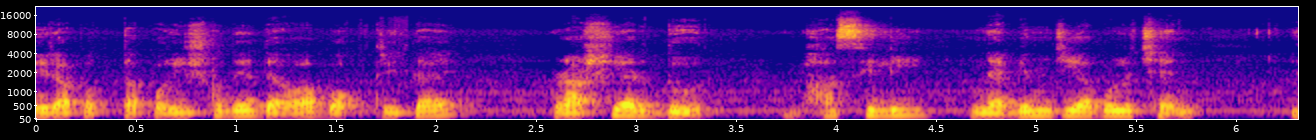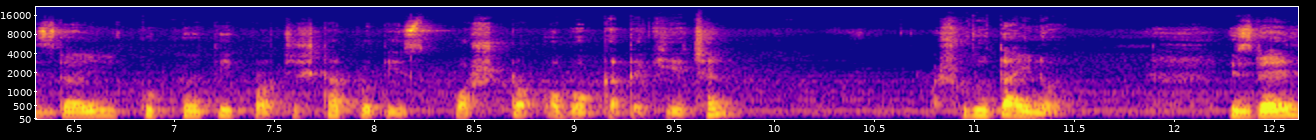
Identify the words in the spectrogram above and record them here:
নিরাপত্তা পরিষদে দেওয়া বক্তৃতায় রাশিয়ার দূত ভাসিলি নেবেনজিয়া বলেছেন ইসরায়েল কূটনৈতিক প্রচেষ্টার প্রতি স্পষ্ট অবজ্ঞা দেখিয়েছেন। শুধু তাই নয়, ইসরায়েল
